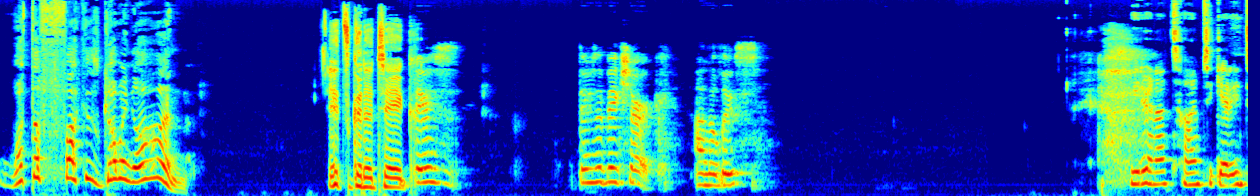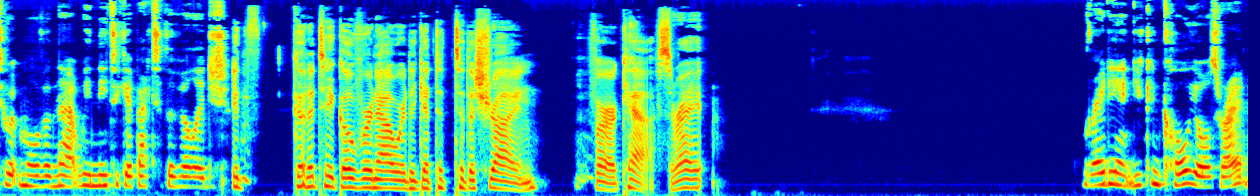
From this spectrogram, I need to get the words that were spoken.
"What the fuck is going on?" It's gonna take. There's there's a big shark on the loose. We don't have time to get into it more than that. We need to get back to the village. It's gonna take over an hour to get to, to the shrine for our calves, right? Radiant, you can call yours, right?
